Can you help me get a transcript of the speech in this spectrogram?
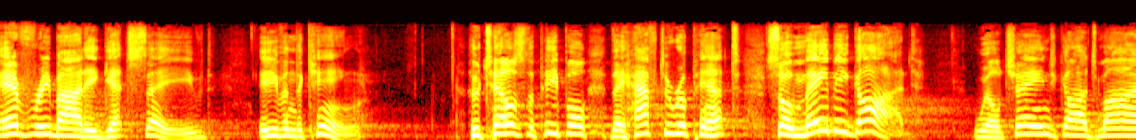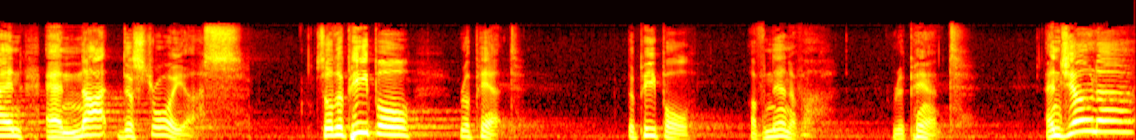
Everybody gets saved, even the king who tells the people they have to repent. So maybe God will change God's mind and not destroy us. So the people repent. The people of Nineveh repent. And Jonah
